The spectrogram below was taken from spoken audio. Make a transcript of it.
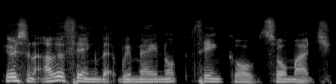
Here's another thing that we may not think of so much.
